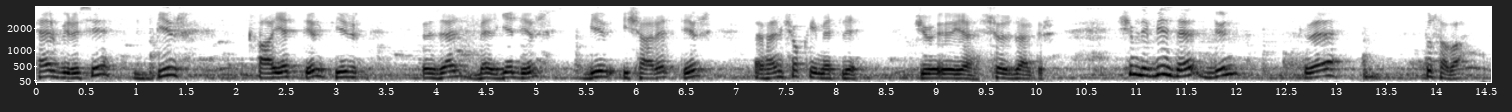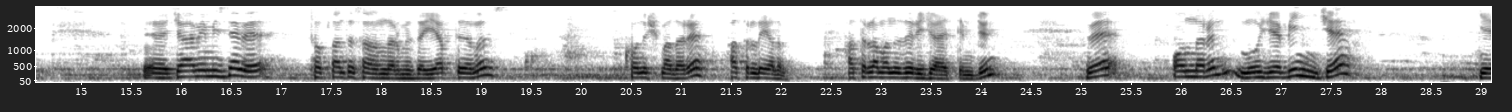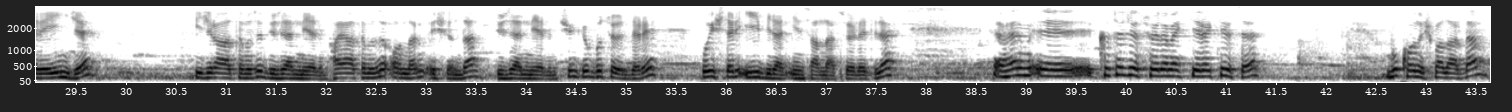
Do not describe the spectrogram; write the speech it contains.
her birisi bir ayettir, bir özel belgedir, bir işarettir. Efendim çok kıymetli sözlerdir. Şimdi biz de dün ve bu sabah e, camimizde ve toplantı salonlarımızda yaptığımız konuşmaları hatırlayalım. Hatırlamanızı rica ettim dün. Ve onların mucebince, gereğince icraatımızı düzenleyelim. Hayatımızı onların ışığında düzenleyelim. Çünkü bu sözleri, bu işleri iyi bilen insanlar söylediler. Efendim, e, kısaca söylemek gerekirse, bu konuşmalardan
